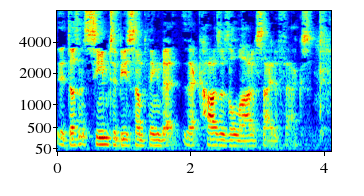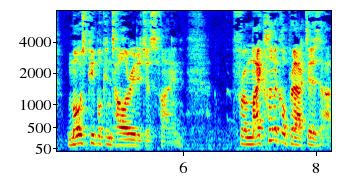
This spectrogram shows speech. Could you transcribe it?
it doesn't seem to be something that, that causes a lot of side effects. Most people can tolerate it just fine. From my clinical practice, uh,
